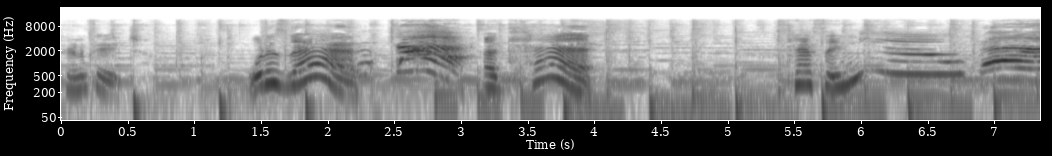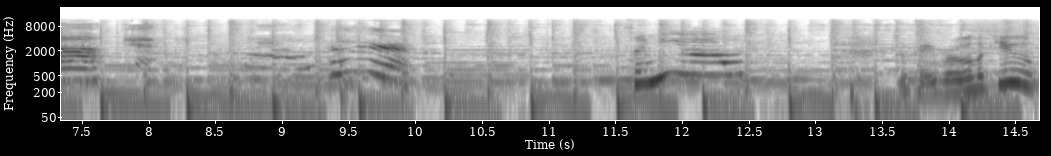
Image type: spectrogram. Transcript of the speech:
Turn the page. What is that? Ah! A cat. Cat say meow. Say meow. Okay, roll the cube.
